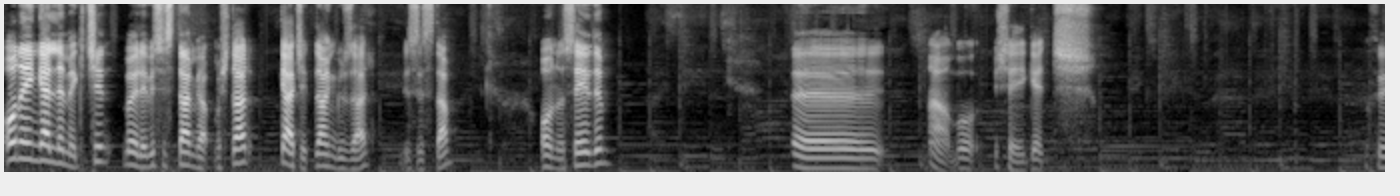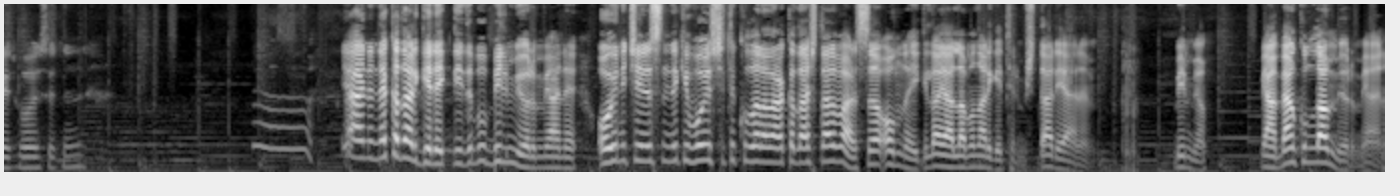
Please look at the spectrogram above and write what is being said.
Onu engellemek için böyle bir sistem yapmışlar. Gerçekten güzel bir sistem. Onu sevdim. Ee, ha bu şey geç. Yani ne kadar gerekliydi bu bilmiyorum yani. Oyun içerisindeki voice chat'i kullanan arkadaşlar varsa onunla ilgili ayarlamalar getirmişler yani. Bilmiyorum. Yani ben kullanmıyorum yani.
